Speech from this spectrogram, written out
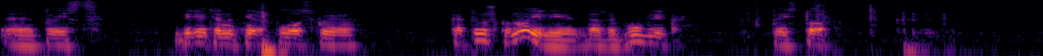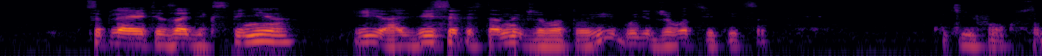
Э, то есть берете, например, плоскую катушку, ну или даже бублик, то есть то цепляете сзади к спине, и, а здесь с этой стороны к животу, и будет живот светиться. Такие фокусы.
